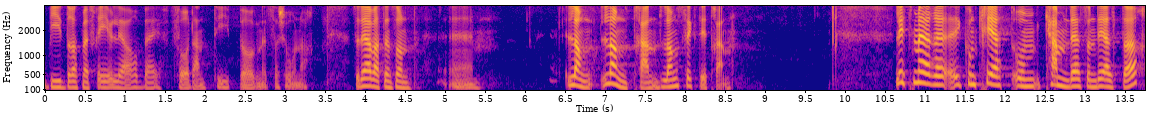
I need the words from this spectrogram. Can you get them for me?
bidratt med frivillig arbeid for den type organisasjoner. Så det har vært en sånn eh, lang, lang trend, langsiktig trend. Litt mer eh, konkret om hvem det er som deltar.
